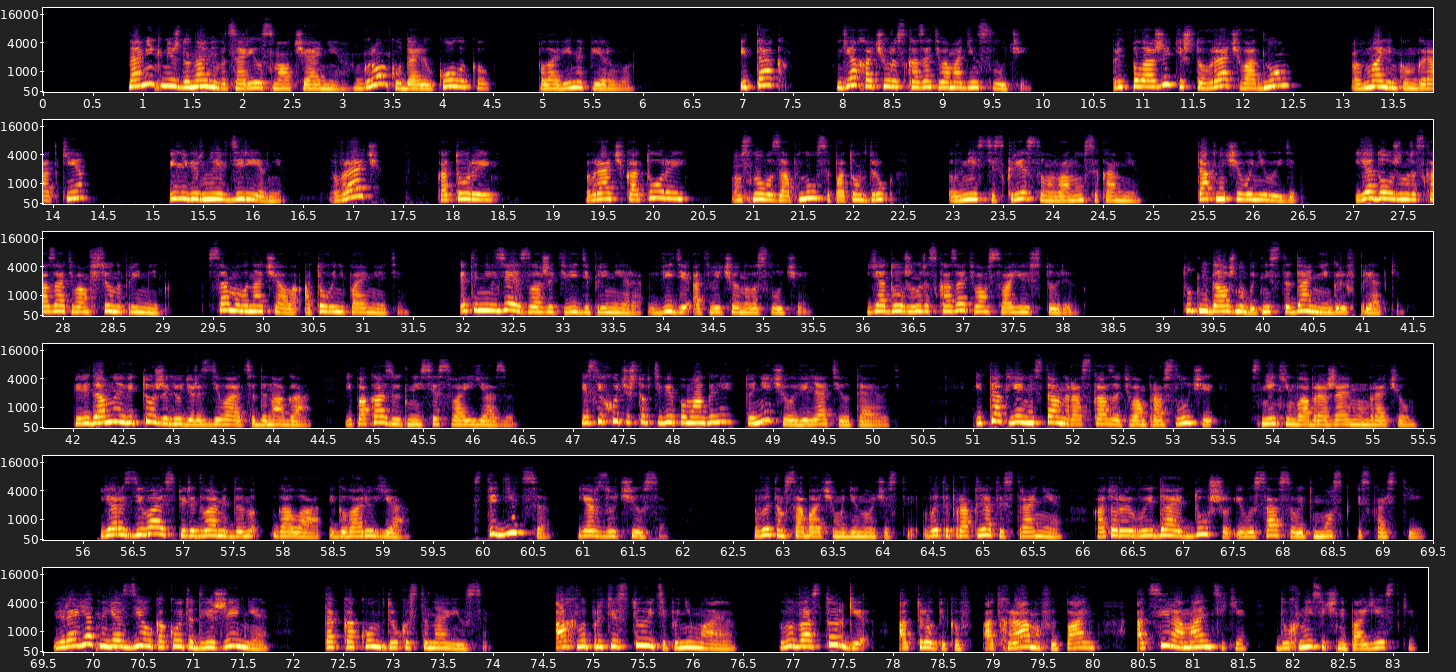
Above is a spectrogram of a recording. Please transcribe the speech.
На миг между нами воцарилось молчание. Громко ударил колокол, половина первого. Итак, я хочу рассказать вам один случай. Предположите, что врач в одном, в маленьком городке, или вернее в деревне, врач, который... Врач, который... Он снова запнулся, потом вдруг вместе с креслом рванулся ко мне. Так ничего не выйдет. Я должен рассказать вам все напрямик. С самого начала, а то вы не поймете. Это нельзя изложить в виде примера, в виде отвлеченного случая. Я должен рассказать вам свою историю. Тут не должно быть ни стыда, ни игры в прятки. Передо мной ведь тоже люди раздеваются до нога и показывают мне все свои язвы. Если хочешь, чтобы тебе помогли, то нечего вилять и утаивать. Итак, я не стану рассказывать вам про случай с неким воображаемым врачом. Я раздеваюсь перед вами до гола и говорю я. Стыдиться я разучился. В этом собачьем одиночестве, в этой проклятой стране, которая выедает душу и высасывает мозг из костей. Вероятно, я сделал какое-то движение, так как он вдруг остановился. «Ах, вы протестуете, понимаю. Вы в восторге от тропиков, от храмов и пальм, от всей романтики, двухмесячной поездки.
